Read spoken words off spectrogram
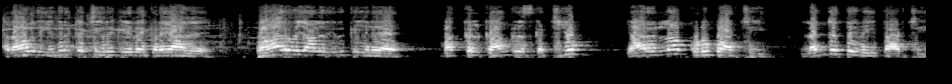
அதாவது எதிர்கட்சி இருக்கையிலே கிடையாது பார்வையாளர் இருக்கையிலே மக்கள் காங்கிரஸ் கட்சியும் யாரெல்லாம் குடும்ப ஆட்சி லஞ்சத்தை வைத்த ஆட்சி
